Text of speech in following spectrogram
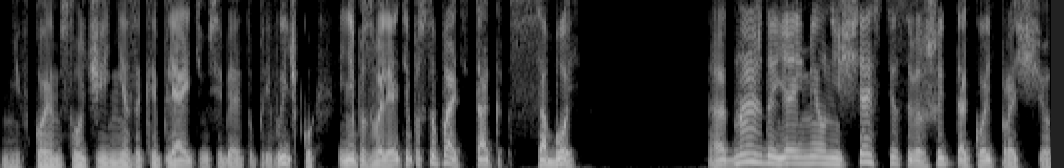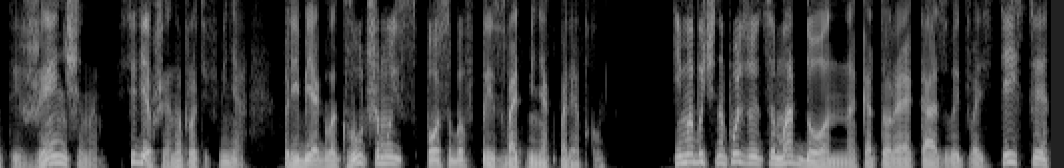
Ни в коем случае не закрепляйте у себя эту привычку и не позволяйте поступать так с собой». Однажды я имел несчастье совершить такой просчет, и женщина, сидевшая напротив меня, прибегла к лучшему из способов призвать меня к порядку. Им обычно пользуется Мадонна, которая оказывает воздействие,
